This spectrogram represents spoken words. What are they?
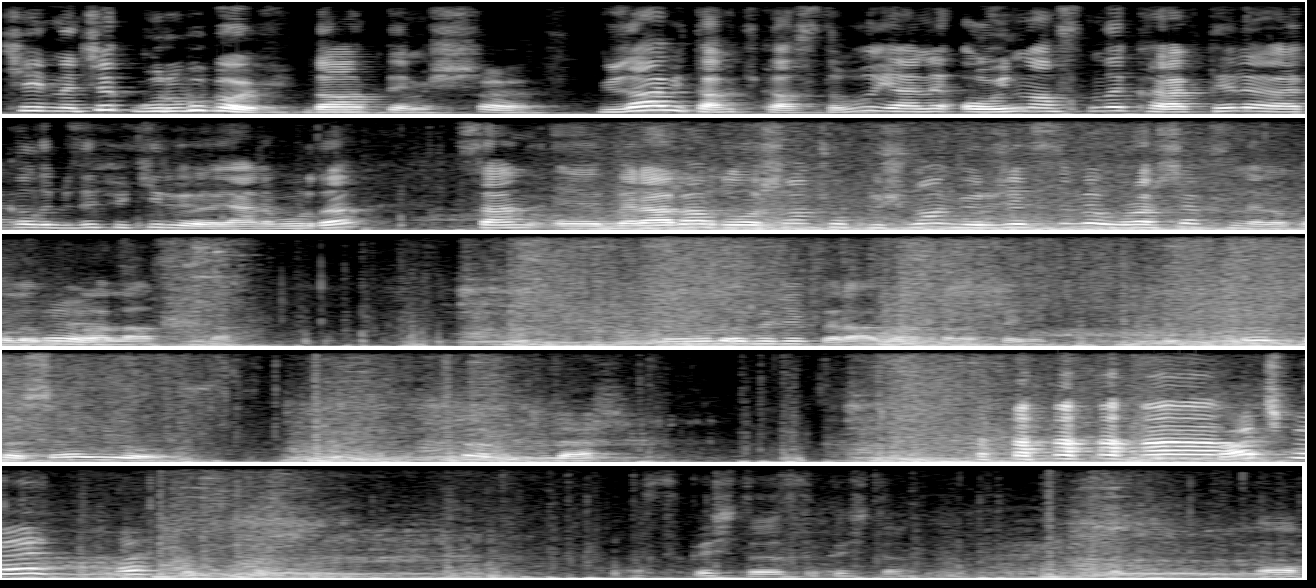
Kendine çek grubu böl. Dağıt demiş. Evet. Güzel bir taktik aslında bu. Yani oyunun aslında karakteriyle alakalı bize fikir veriyor. Yani burada sen e, beraber dolaşan çok düşman göreceksin ve uğraşacaksın demek oluyor Evet. bunlarla aslında. Seni burada öpecekler abi ben sana söyleyeyim. Öpmese iyi olur. Öptüler. Kaç be? Heh. Sıkıştı sıkıştı. Of.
